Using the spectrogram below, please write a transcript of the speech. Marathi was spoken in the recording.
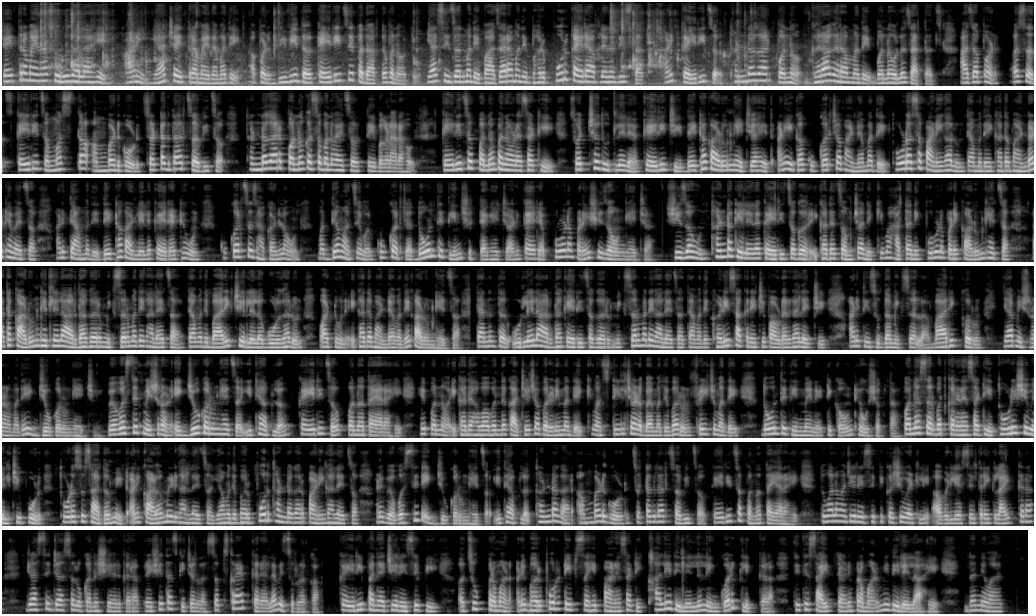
चैत्र महिना सुरू झाला आहे आणि या चैत्र महिन्यामध्ये आपण विविध कैरीचे पदार्थ बनवतो. या सीझनमध्ये बाजारामध्ये भरपूर कैऱ्या आपल्याला दिसतात आणि कैरीचं थंडगार घराघरामध्ये बनवलं जातंच. आज आपण असंच कैरीचं मस्त आंबट गोड चटकदार चवीचं थंडगार पनं कसं बनवायचं ते बघणार आहोत. कैरीचं पनं बनवण्यासाठी स्वच्छ धुतलेल्या कैरीची देठं काढून घ्यायची आहेत आणि एका कुकरच्या भांड्यामध्ये थोडंसं पाणी घालून त्यामध्ये एखादं भांडं ठेवायचं आणि त्यामध्ये देठं काढलेल्या कैऱ्या ठेवून कुकरचं झाकण लावून मध्यम आचेवर कुकरच्या दोन ते तीन शिट्ट्या घ्यायच्या आणि कैऱ्या पूर्णपणे शिजवून घ्यायच्या. शिजवून थंड केलेल्या कैरीचं गर एखाद्या चमच्याने किंवा हाताने पूर्णपणे काढून घ्यायचा आता काढून घेतलेला अर्धा घर मिक्सरमध्ये घालायचा त्यामध्ये बारीक चिरलेलं गूळ घालून वाटून एखाद्या भांड्यामध्ये काढून घ्यायचा. त्यानंतर उरलेला अर्धा कैरीचा घर मिक्सरमध्ये घालायचा त्यामध्ये खडी साखरेची पावडर घालायची आणि ती सुद्धा मिक्सरला बारीक करून या मिश्रणामध्ये एकजीव करून घ्यायची. व्यवस्थित मिश्रण एकजीव करून घ्यायचं. इथे आपलं कैरीचं पन्ह तयार आहे. हे पन्ह एखाद्या हवाबंद काचेच्या बरणीमध्ये किंवा स्टीलच्या डब्यामध्ये भरून फ्रीजमध्ये दोन ते तीन महिने टिकवून ठेवू शकता. पन्ह सरबत करण्या करण्यासाठी थोडीशी वेलची पूड थोडंसं साधं मीठ आणि काळं मीठ घालायचं. यामध्ये भरपूर थंडगार पाणी घालायचं आणि व्यवस्थित एकजीव करून घ्यायचं. इथे आपलं थंडगार आंबट गोड चटकदार चवीचं कैरीचं पन्ह तयार आहे. तुम्हाला माझी रेसिपी कशी वाटली आवडली असेल तर एक लाईक करा. जास्तीत जास्त लोकांना शेअर करा. प्रेषिताच किचनला सबस्क्राईब करायला विसरू नका. कैरी पाण्याची रेसिपी अचूक प्रमाण आणि भरपूर टिप्ससहित पाहण्यासाठी खाली दिलेल्या लिंकवर क्लिक करा. तिथे साहित्य आणि प्रमाण मी दिलेलं आहे. धन्यवाद.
